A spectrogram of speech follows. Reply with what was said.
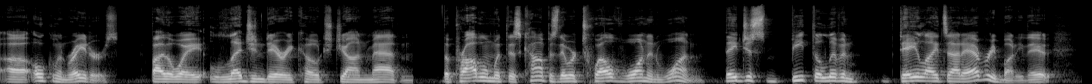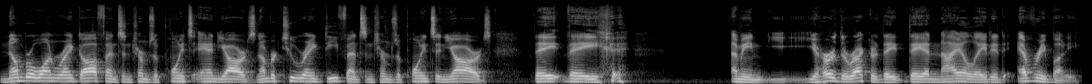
uh, Oakland Raiders, by the way, legendary coach John Madden. The problem with this comp is they were 12 1 and 1. They They just beat the living daylights out of everybody. They had number one ranked offense in terms of points and yards, number two ranked defense in terms of points and yards. They they I mean, you heard the record. They they annihilated everybody.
